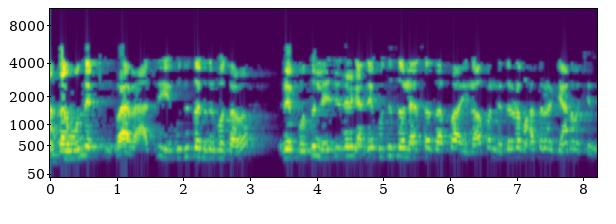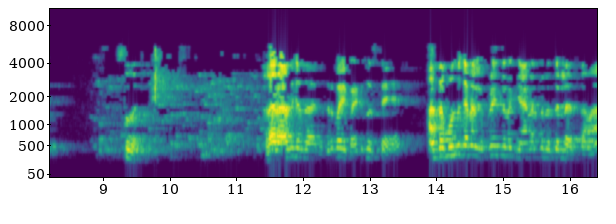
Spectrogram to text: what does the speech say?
అంతకు ముందే రాత్రి ఏ బుద్ధితో నిద్రపోతావో రేపు పొద్దున్న లేచేసరికి అదే బుద్ధితో లేస్తా తప్ప ఈ లోపల నిద్రలో మహత్తరమైన జ్ఞానం వచ్చేది. అలా రాదు కదా నిద్రపై బయటకు వస్తే అంతకు ముందు కన్నా విపరీతమైన జ్ఞానంతో నిద్రలేస్తామా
